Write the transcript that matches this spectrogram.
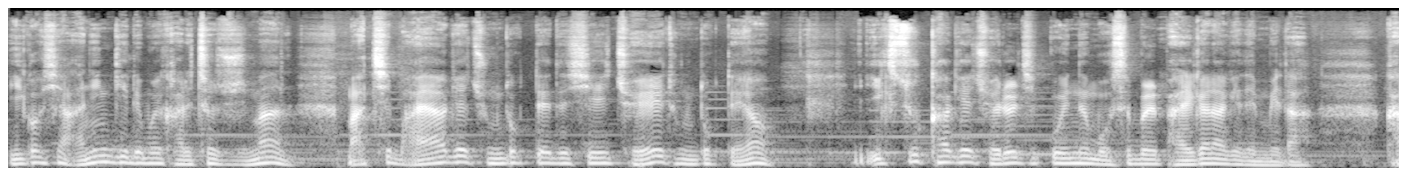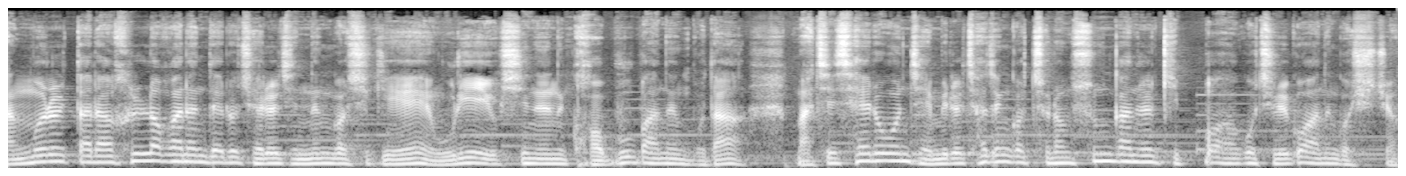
이것이 아닌 기름을 가르쳐 주지만 마치 마약에 중독되듯이 죄에 중독되어 익숙하게 죄를 짓고 있는 모습을 발견하게 됩니다. 강물을 따라 흘러가는 대로 죄를 짓는 것이기에 우리의 육신은 거부 반응보다 마치 새로운 재미를 찾은 것처럼 순간을 기뻐하고 즐거워하는 것이죠.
